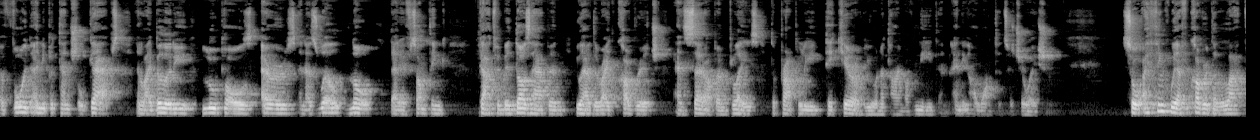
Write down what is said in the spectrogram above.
Avoid any potential gaps and liability, loopholes, errors, and as well know that if something, God forbid, does happen, you have the right coverage and setup in place to properly take care of you in a time of need and any unwanted situation. So I think we have covered a lot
